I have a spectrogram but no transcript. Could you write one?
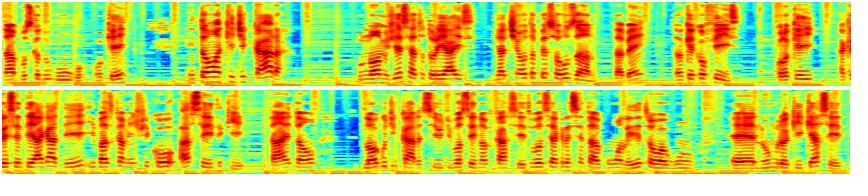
na busca do Google, ok? Então aqui de cara, o nome GCA Tutoriais já tinha outra pessoa usando, tá bem? Então o que, que eu fiz? Coloquei, acrescentei HD e basicamente ficou aceito aqui, tá? Então logo de cara, se o de vocês não ficar aceito, você acrescenta alguma letra ou algum é, número aqui que é aceito.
